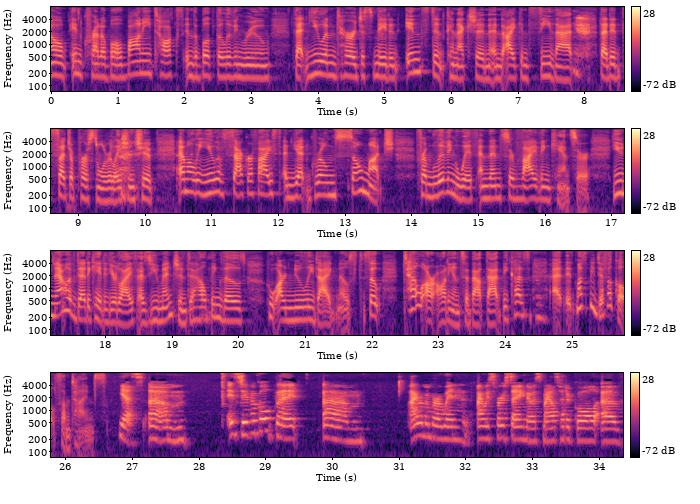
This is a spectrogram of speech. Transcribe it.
Oh, incredible. Bonnie talks in the book, The Living Room, that you and her just made an instant connection, and I can see that, that it's such a personal relationship. Emily, you have sacrificed and yet grown so much from living with and then surviving cancer. You now have dedicated your life, as you mentioned, to helping those who are newly diagnosed. So tell our audience about that because uh, it must be difficult sometimes. Yes, um, it's difficult, but um, I remember when I was first diagnosed, Miles had a goal of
